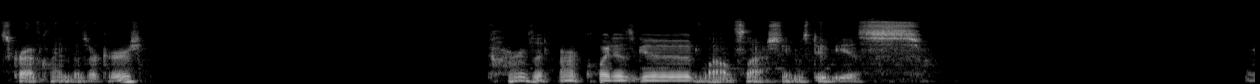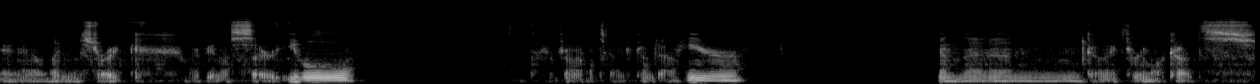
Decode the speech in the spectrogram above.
Scrap Clan Berserkers. Cards that aren't quite as good. Wild Slash seems dubious. Yeah, Lightning Strike might be a necessary evil. Pressure Giant's going to come down here. And then gotta make three more cuts.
